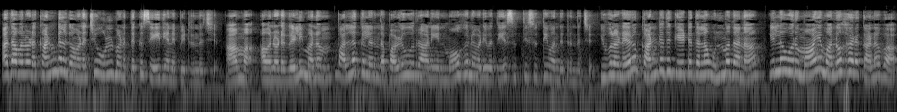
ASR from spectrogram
அது அவனோட கண்கள் கவனிச்சு உள்மனத்துக்கு செய்தி அனுப்பிட்டு இருந்துச்சு ஆமா அவனோட வெளிமனம் பல்லக்கில் இருந்த பழுவூர் ராணியின் மோகன வடிவத்தையே சுத்தி சுத்தி வந்துட்டு இருந்துச்சு இவ்வளவு நேரம் கண்டது கேட்டதெல்லாம் உண்மைதானா? இல்ல ஒரு மாய மனோகர கனவா?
